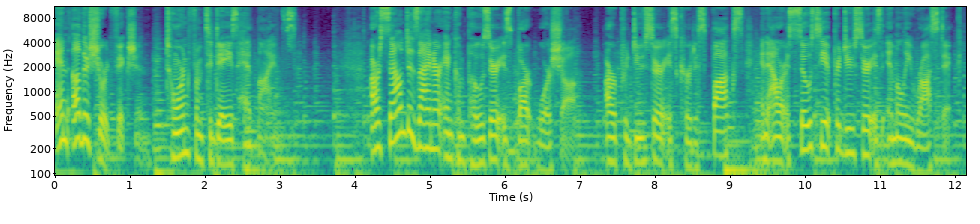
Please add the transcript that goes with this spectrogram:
and other short fiction torn from today's headlines. Our sound designer and composer is Bart Warshaw. Our producer is Curtis Fox, and our associate producer is Emily Rostick.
